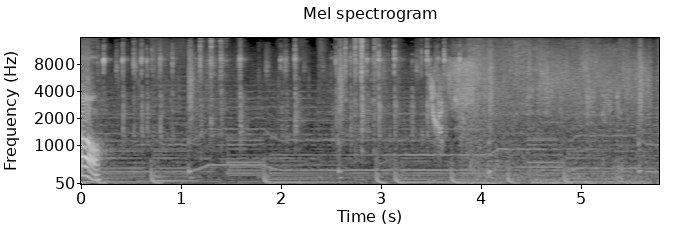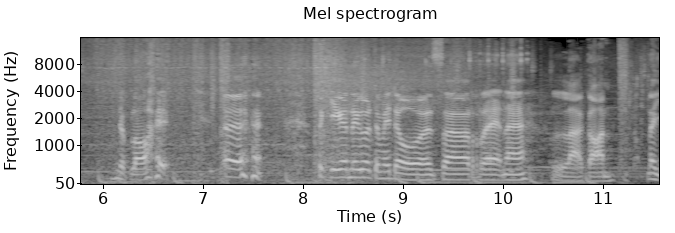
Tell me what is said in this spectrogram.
โอ้เรียบร้อย เออเมื่อกี้ก็นึกว่าจะไม่โดนซะแระนะ ลาก่อนนี่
